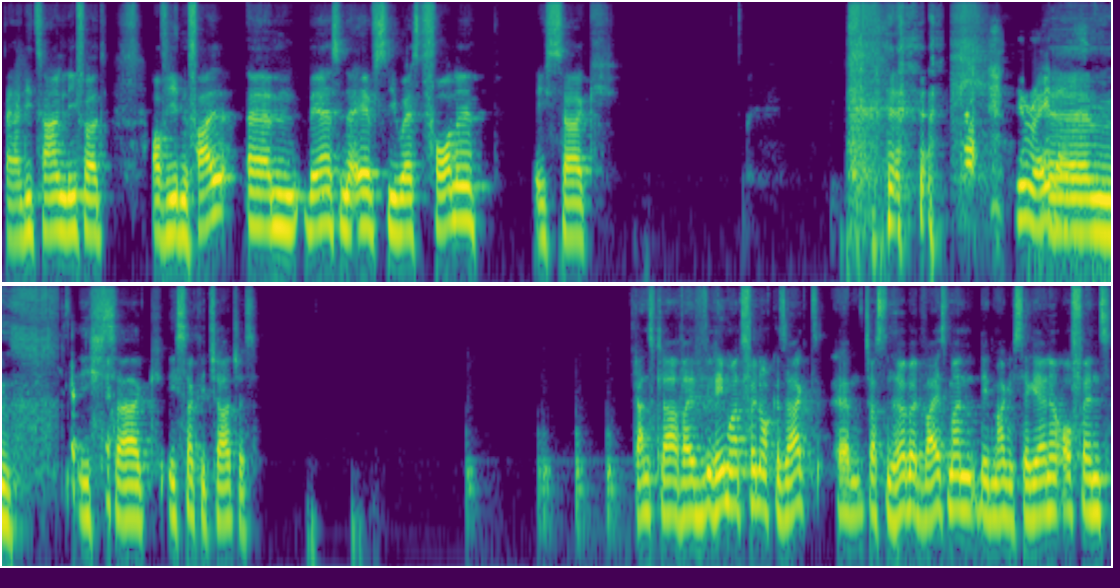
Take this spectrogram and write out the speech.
wenn er die Zahlen liefert, auf jeden Fall. Ähm, wer ist in der AFC West vorne? Ich sag, Die Raiders. ähm, ich sag, ich sag die Chargers. Ganz klar, weil Remo hat es vorhin auch gesagt, ähm, Justin Herbert weiß man, den mag ich sehr gerne. Offense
